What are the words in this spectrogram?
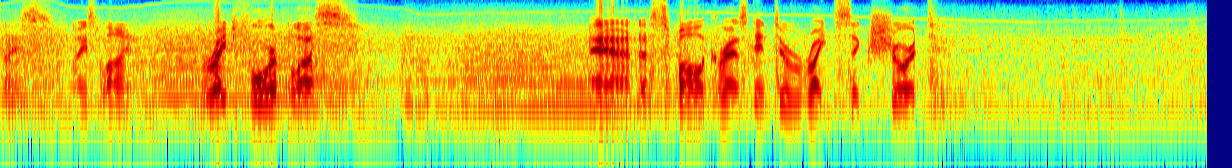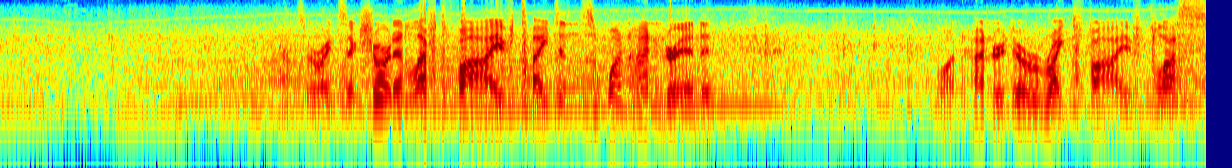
Nice, nice line. Right four plus, and a small crest into right six short. That's a right six short and left five. Titans 100. 100 to right five plus.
